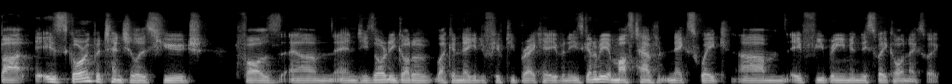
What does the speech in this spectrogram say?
but his scoring potential is huge. Foz, um, and he's already got a like a negative 50 break even. He's going to be a must have next week um, if you bring him in this week or next week.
